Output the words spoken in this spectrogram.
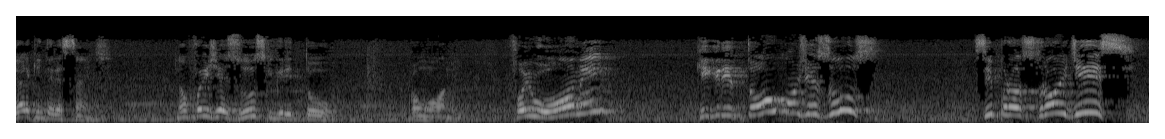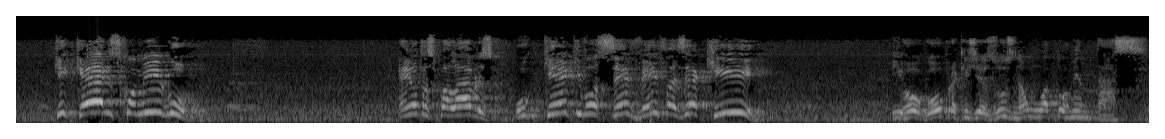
E olha que interessante. Não foi Jesus que gritou com o homem. Foi o homem que gritou com Jesus. Se prostrou e disse: Que queres comigo? Em outras palavras, o que que você veio fazer aqui? E rogou para que Jesus não o atormentasse.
